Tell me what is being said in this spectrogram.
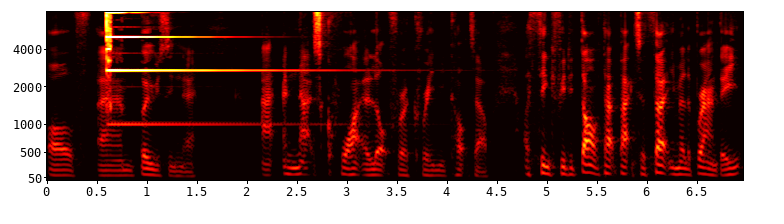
of um, booze in there and that's quite a lot for a creamy cocktail. I think if you'd have dialed that back to 30 ml of brandy,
